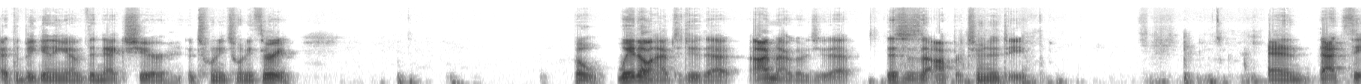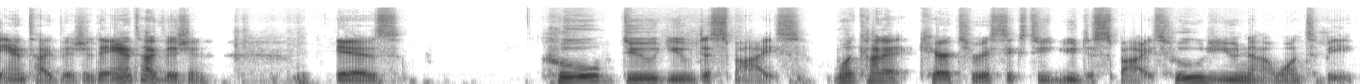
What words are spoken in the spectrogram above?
at the beginning of the next year in 2023. But we don't have to do that. I'm not going to do that. This is an opportunity and that's the anti-vision. The anti-vision is who do you despise? What kind of characteristics do you despise? Who do you not want to be?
